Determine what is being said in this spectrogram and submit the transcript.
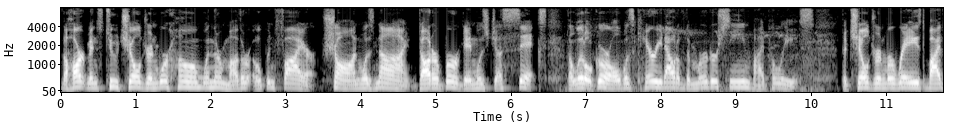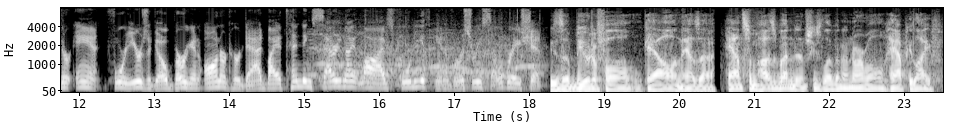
The Hartmans' two children were home when their mother opened fire. Sean was nine, daughter Bergen was just six. The little girl was carried out of the murder scene by police. The children were raised by their aunt. Four years ago, Bergen honored her dad by attending Saturday Night Live's 40th anniversary celebration. She's a beautiful gal and has a handsome husband, and she's living a normal, happy life.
